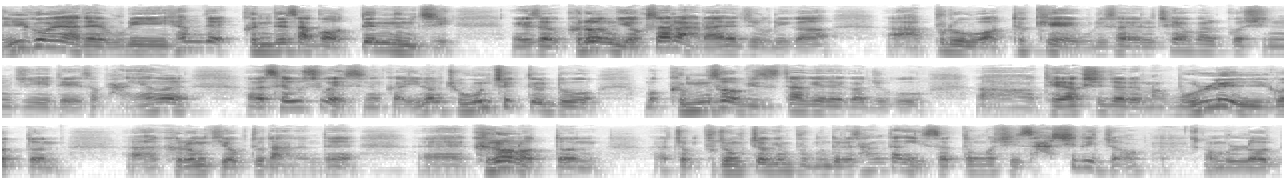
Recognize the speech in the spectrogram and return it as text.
읽어야 돼. 우리 현대 근대사가 어땠는지. 그래서 그런 역사를 알아야지 우리가 앞으로 어떻게 우리 사회를 채워갈 것인지에 대해서 방향을 어, 세울 수가 있으니까 이런 좋은 책들도 뭐 금서 비슷하게 돼가지고 어, 대학 시절에 막 몰래 읽었던 아, 그런 기억도 나는데 그런 어떤 좀 부정적인 부분들이 상당히 있었던 것이 사실이죠. 물론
